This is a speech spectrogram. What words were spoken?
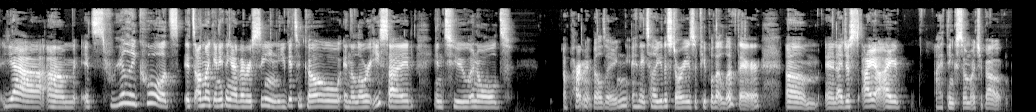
Yeah, um, it's really cool. It's it's unlike anything I've ever seen. You get to go in the Lower East Side into an old apartment building, and they tell you the stories of people that live there. Um, and I just I I I think so much about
